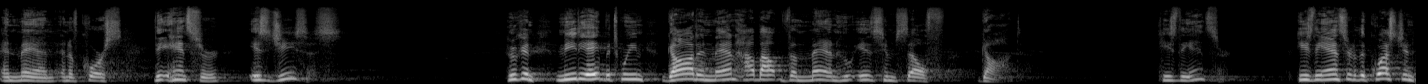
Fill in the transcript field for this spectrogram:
and man? And of course, the answer is Jesus. Who can mediate between God and man? How about the man who is himself God? He's the answer. He's the answer to the question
